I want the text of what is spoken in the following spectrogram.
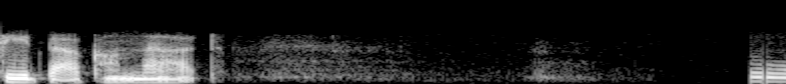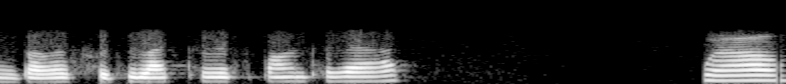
feedback on that. Mm, Lois, would you like to respond to that? Well,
